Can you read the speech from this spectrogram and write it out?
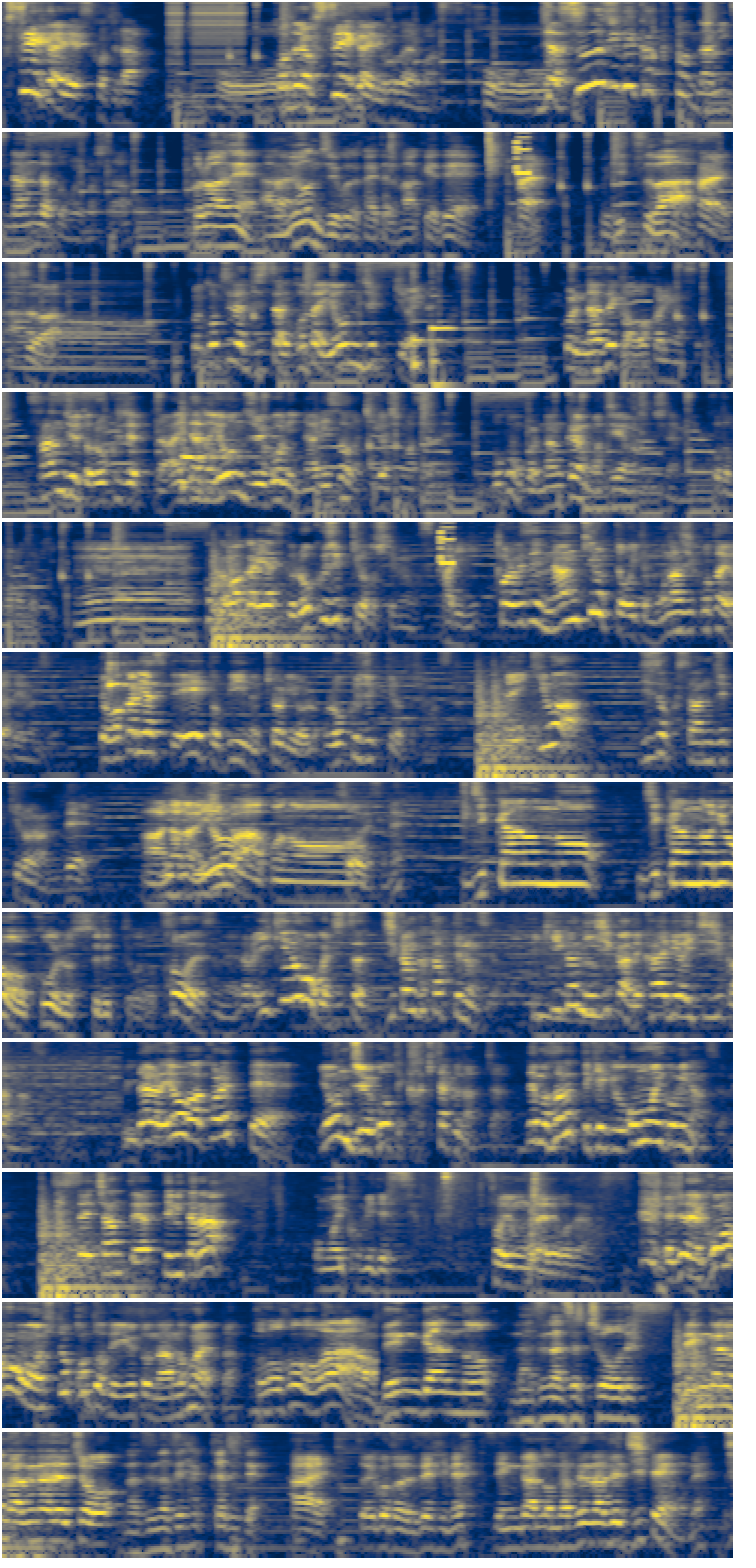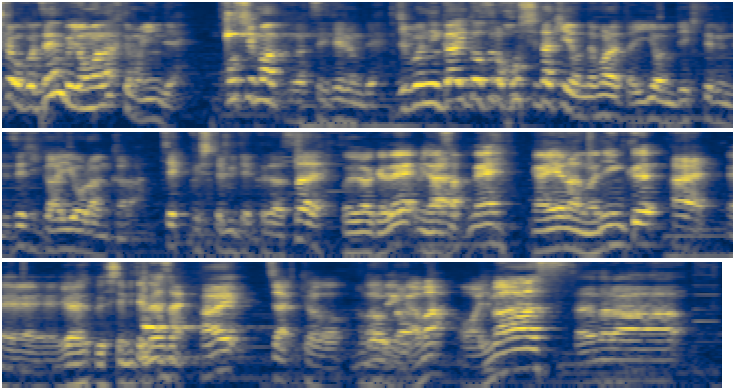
不正解ですこちら。こちら不正解でございますじゃあ数字で書くと何何だと思いました？はこれはねあの、はい。45で書いたら負けでい。実ははい実は。あのーこれこちら実は答え40キロになります。これなぜか分かります？30と60やったら間の45になりそうな気がしますよね。僕もこれ何回も間違えましたちなみに子供の時。へえ今回分かりやすく60キロとしてみます仮に。これ別に何キロって置いても同じ答えが出るんですよ。で分かりやすく A と B の距離を60キロとします。じゃあ行きは時速30キロなんであだから要はこのそうですね時間の時間の量を考慮するってことか。そうですね。だから行きの方が実は時間かかってるんですよ。行きが2時間で帰りは1時間なんですよね。だから要はこれって45って書きたくなっちゃう。でもそれって結局思い込みなんですよね。実際ちゃんとやってみたら思い込みですよ。そういう問題でございますえじゃあねこの本を一言で言うと何の本やった？この本は伝願のなぜなぜ帳です。伝願のなぜなぜ帳。なぜなぜ百科事典。はい。ということでぜひね伝願のなぜなぜ辞典をね。しかもこれ全部読まなくてもいいんで星マークがついてるんで自分に該当する星だけ読んでもらえたらいいようにできてるんでぜひ概要欄からチェックしてみてください。というわけで皆さんね、概要欄のリンク、はい。えー予約してみてください。はい。じゃあ今日のこの伝願は終わります。さよなら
